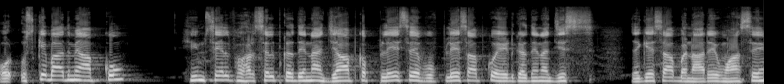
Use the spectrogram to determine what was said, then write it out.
और उसके बाद में आपको हिम सेल्फ हर सेल्फ कर देना। जहाँ आपका प्लेस है, वो प्लेस आपको ऐड कर देना। जिस जगह से आप बना रहे वहाँ से।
